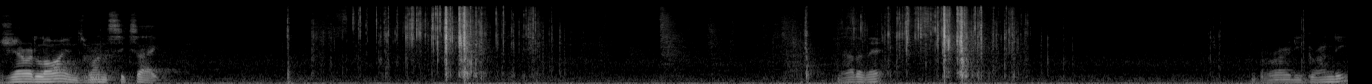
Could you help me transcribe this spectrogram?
Jarryd Lyons, 168. Out of that. Brodie Grundy.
